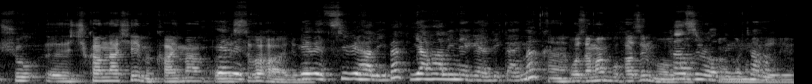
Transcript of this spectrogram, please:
şu e, çıkanlar şey mi? Kaymak böyle Evet. sıvı hali mi? Evet sıvı hali bak. Yağ haline geldi kaymak. Ha, o zaman bu hazır mı oldu? Hazır oldu bu, Anlamına tamam. geliyor.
